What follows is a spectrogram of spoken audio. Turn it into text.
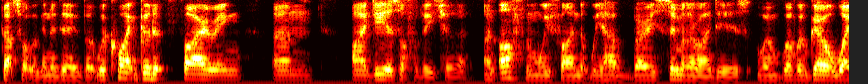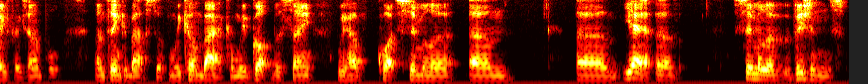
that's what we're going to do. But we're quite good at firing um, ideas off of each other. And often we find that we have very similar ideas when, when we'll go away for example and think about stuff and we come back and we've got the same we have quite similar um, um, yeah similar visions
